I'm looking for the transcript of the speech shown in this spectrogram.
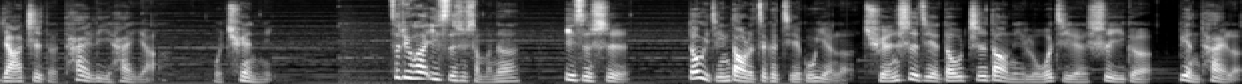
压制得太厉害呀，我劝你。”这句话意思是什么呢？意思是，都已经到了这个节骨眼了，全世界都知道你罗杰是一个变态了，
